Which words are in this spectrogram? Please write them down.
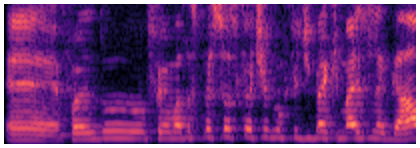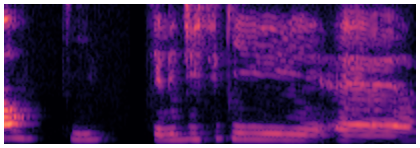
é, foi, um do, foi, uma das pessoas que eu tive um feedback mais legal, que, que ele disse que é,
